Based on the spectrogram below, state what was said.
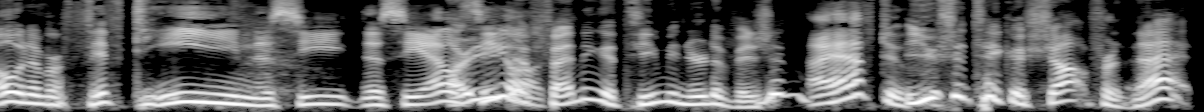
oh, number 15, the C the Seattle Are you defending a team in your division? I have to. You should take a shot for that.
